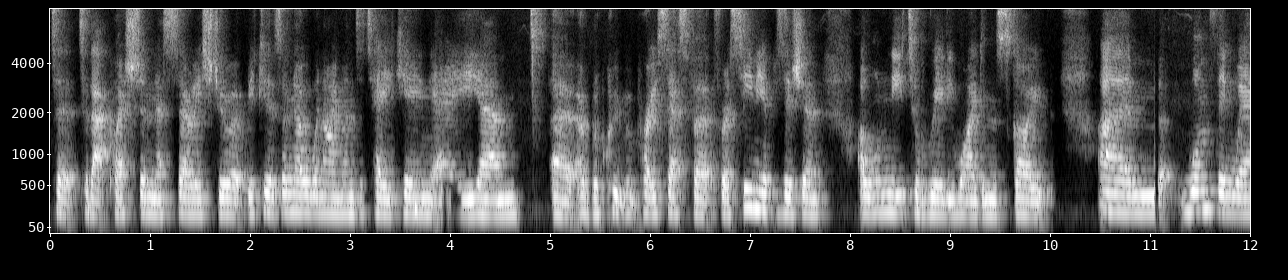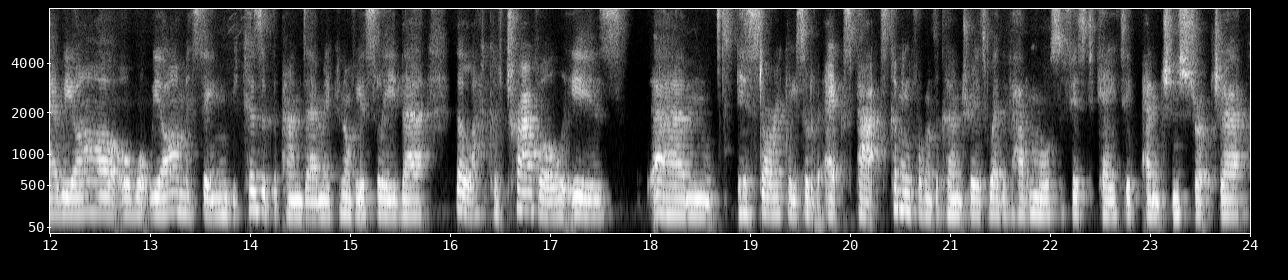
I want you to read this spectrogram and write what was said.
to, to that question necessarily, Stewart, because I know when I'm undertaking a um, a, a recruitment process for for a senior position, I will need to really widen the scope. Um, one thing where we are, or what we are missing because of the pandemic, and obviously the the lack of travel, is um, historically sort of expats coming from other countries where they've had a more sophisticated pension structure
